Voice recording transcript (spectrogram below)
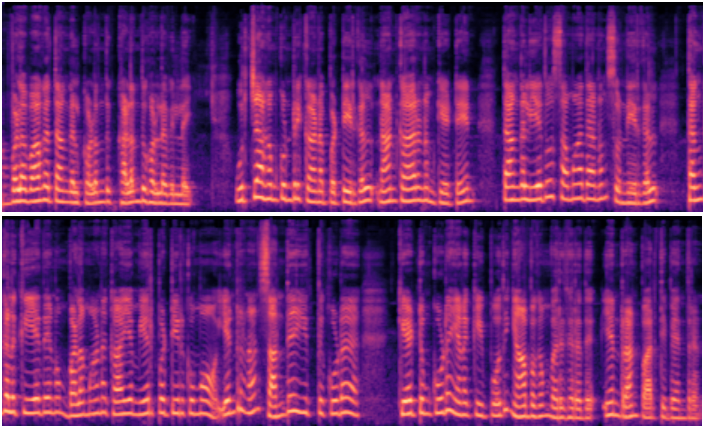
அவ்வளவாக தாங்கள் கலந்து கலந்து கொள்ளவில்லை. உற்சாகம் குன்றி காணப்பட்டீர்கள். நான் காரணம் கேட்டேன். தாங்கள் ஏதோ சமாதானம் சொன்னீர்கள். தங்களுக்கு ஏதேனும் பலமான காயம் ஏற்பட்டிருக்குமோ என்று நான் சந்தேகித்து கூட கேட்டும் கூட எனக்கு இப்போது ஞாபகம் வருகிறது என்றான் பார்த்திபேந்திரன்.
